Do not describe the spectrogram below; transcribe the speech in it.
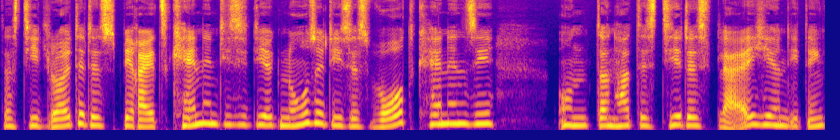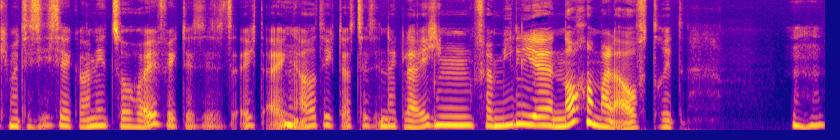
dass die Leute das bereits kennen, diese Diagnose, dieses Wort kennen sie und dann hat das Tier das Gleiche und ich denke mir, das ist ja gar nicht so häufig, das ist echt eigenartig, dass das in der gleichen Familie noch einmal auftritt. Mhm.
